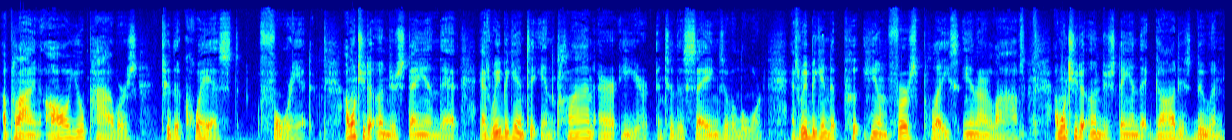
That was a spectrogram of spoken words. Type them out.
applying all your powers to the quest for it. I want you to understand that as we begin to incline our ear unto the sayings of the Lord, as we begin to put Him first place in our lives, I want you to understand that God is doing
